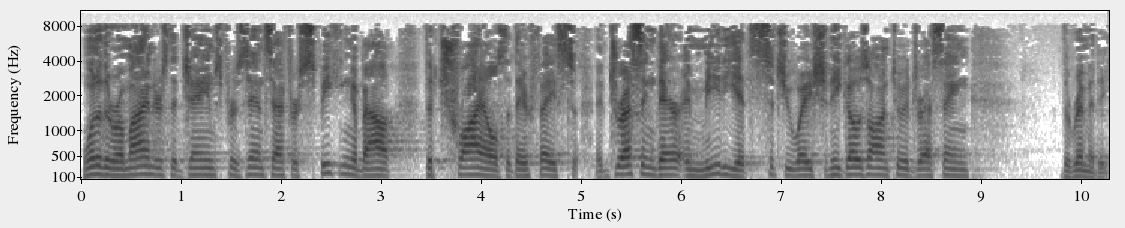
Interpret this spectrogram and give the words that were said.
one of the reminders that James presents after speaking about the trials that they faced, addressing their immediate situation, he goes on to addressing the remedy.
